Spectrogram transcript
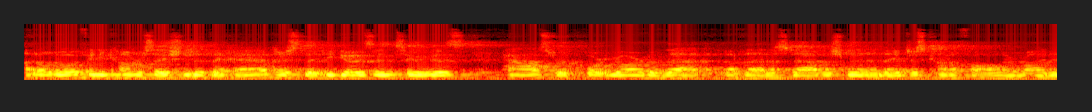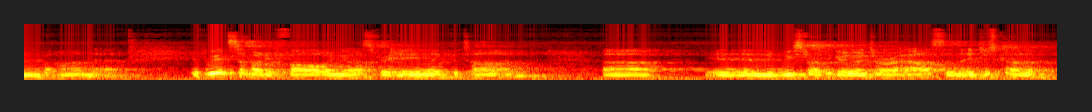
I don't know of any conversation that they had, just that he goes into his house or courtyard of that, of that establishment and they just kind of follow him right in behind that. If we had somebody following us for any length of time, uh, and, and, we start to go into our house and they just kind of,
